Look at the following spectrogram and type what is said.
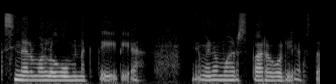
συναρμολογούμενα κτίρια. Εμένα μου άρεσε πάρα πολύ αυτό.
